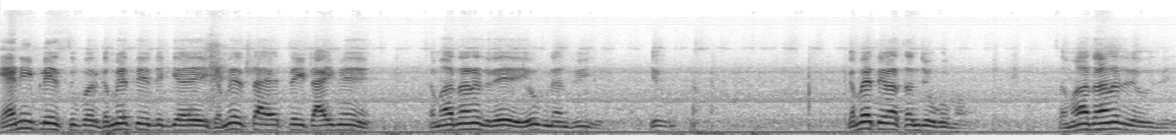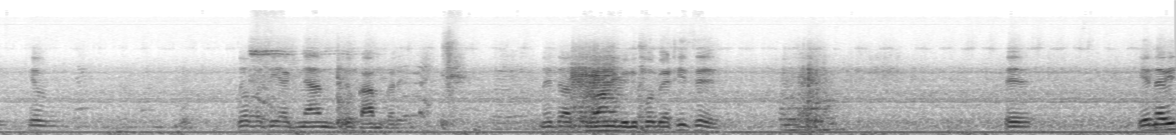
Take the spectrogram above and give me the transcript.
એની પ્લેસ ઉપર ગમે તે જગ્યાએ, ગમે તે ટાઈમે સમાધાન જ રહે એવું જ્ઞાન જોઈએ. કેવું? ગમે તેવા સંજોગોમાં. સમાધાન જ રહેવું જોઈએ. કેવું? તો પછી આ જ્ઞાન તો કામ કરે. નહીં તો આ તો રોંગ બિલીફો બેઠી છે. તે એ નવી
